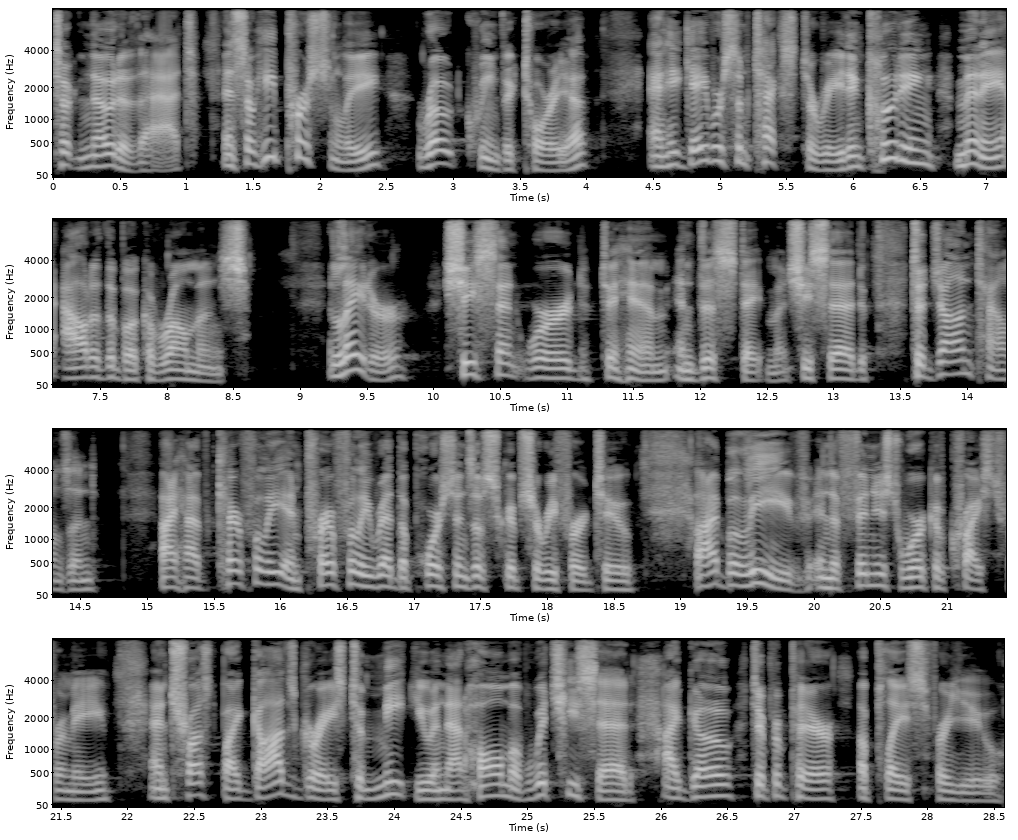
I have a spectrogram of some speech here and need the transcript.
took note of that. And so he personally wrote Queen Victoria and he gave her some text to read, including many out of the book of Romans. Later, she sent word to him in this statement. She said, To John Townsend, I have carefully and prayerfully read the portions of Scripture referred to. I believe in the finished work of Christ for me and trust by God's grace to meet you in that home of which He said, I go to prepare a place for you,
